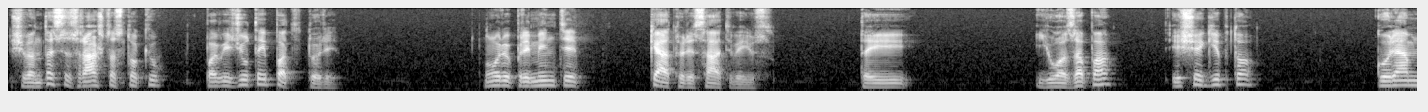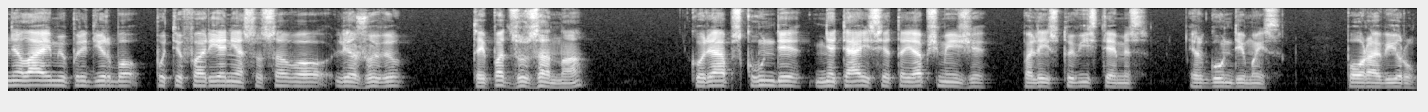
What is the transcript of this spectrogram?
Šventasis raštas tokių pavyzdžių taip pat turi. Noriu priminti keturis atvejus. Tai Juozapą iš Egipto, kuriam nelaimių pridirbo putifarienė su savo liežuviu, taip pat Zuzana, kurią apskundė neteisėtai apšmeižė paleistuvystėmis ir gundimais porą vyrų.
